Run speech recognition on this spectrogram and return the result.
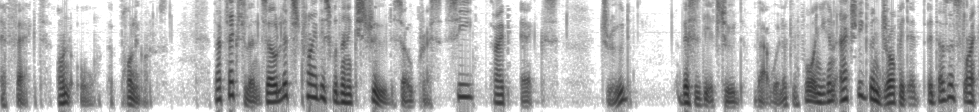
effect on all the polygons. That's excellent. So let's try this with an extrude. So press C, type extrude. This is the extrude that we're looking for. And you can actually go and drop it. It, it does a slight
